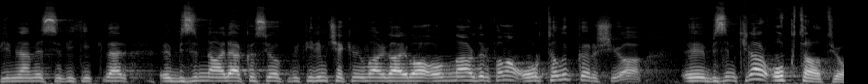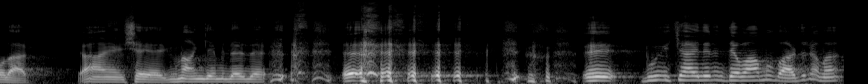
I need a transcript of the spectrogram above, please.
Bilmem Vikingler e, bizimle alakası yok bir film çekimi var galiba onlardır falan. Ortalık karışıyor. E, bizimkiler ok da atıyorlar. Yani şeye Yunan gemilerine. e, bu hikayelerin devamı vardır ama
